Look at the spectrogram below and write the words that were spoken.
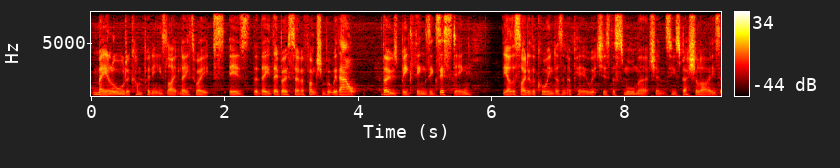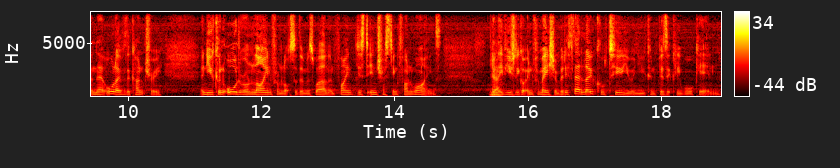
mail order companies like Laithwaites, is that they, they both serve a function. But without those big things existing, the other side of the coin doesn't appear, which is the small merchants who specialise, and they're all over the country. And you can order online from lots of them as well and find just interesting, fun wines. Yeah. And they've usually got information. But if they're local to you and you can physically walk in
